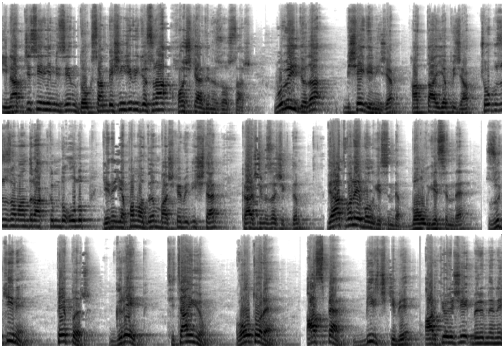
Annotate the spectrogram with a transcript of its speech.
İnatçı serimizin 95. videosuna hoş geldiniz dostlar. Bu videoda bir şey deneyeceğim. Hatta yapacağım. Çok uzun zamandır aklımda olup gene yapamadığım başka bir işten karşınıza çıktım. Deat Valley bölgesinde, bölgesinde zucchini, pepper, grape, titanium, goltore, aspen, birch gibi arkeoloji bölümlerine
